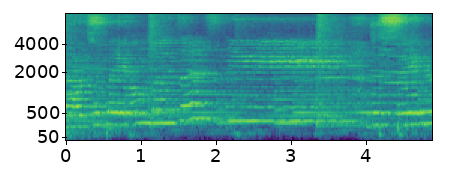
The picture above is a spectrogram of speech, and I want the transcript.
about to play romance and sleep. The same.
